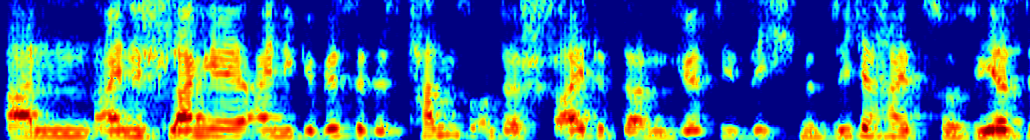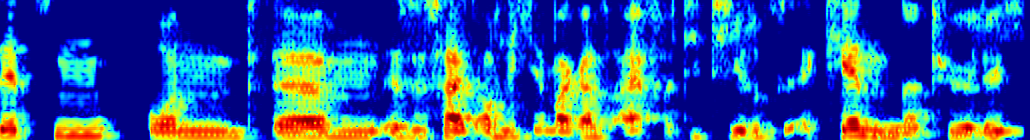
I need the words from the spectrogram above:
an eine Schlange eine gewisse Distanz unterschreitet, dann wird sie sich mit Sicherheit zur Wehr setzen. Und ähm, es ist halt auch nicht immer ganz einfach, die Tiere zu erkennen, natürlich.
